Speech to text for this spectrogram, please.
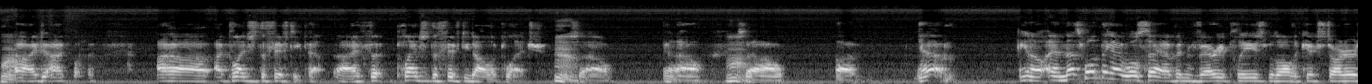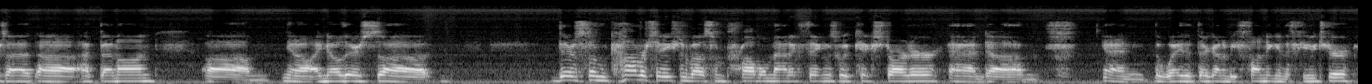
Uh, Well, I, I, uh, I pledged the fifty. pe- I f- pledged the fifty dollar pledge. Yeah. So, you know, Hmm. so uh, yeah, you know, and that's one thing I will say. I've been very pleased with all the Kickstarters that uh, I've been on. Um, you know, I know there's uh, there's some conversation about some problematic things with Kickstarter and um, and the way that they're going to be funding in the future.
